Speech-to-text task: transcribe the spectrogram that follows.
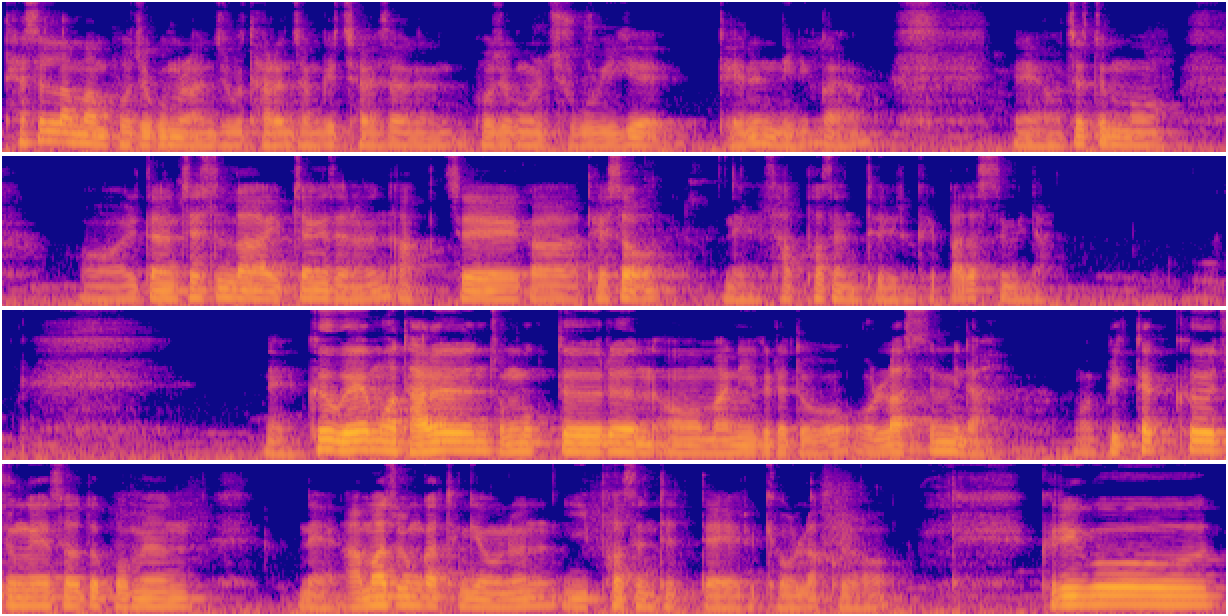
테슬라만 보조금을 안 주고 다른 전기차 회사는 보조금을 주고 이게 되는 일인가요? 네, 어쨌든 뭐 어, 일단 테슬라 입장에서는 악재가 돼서 네, 4% 이렇게 빠졌습니다. 네, 그 외에 뭐 다른 종목들은 어, 많이 그래도 올랐습니다. 어, 빅테크 중에서도 보면 네, 아마존 같은 경우는 2%대 이렇게 올랐고요. 그리고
